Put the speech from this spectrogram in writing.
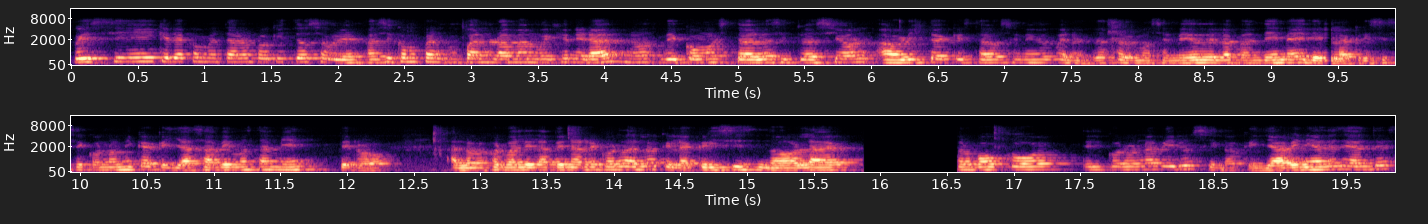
Pues sí, quería comentar un poquito sobre, así como un panorama muy general, ¿no? De cómo está la situación ahorita que Estados Unidos, bueno, ya sabemos, en medio de la pandemia y de la crisis económica, que ya sabemos también, pero a lo mejor vale la pena recordarlo, que la crisis no la provocó el coronavirus, sino que ya venía desde antes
